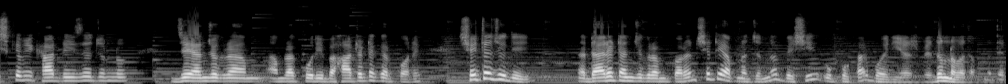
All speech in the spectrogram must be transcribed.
ইস্কেমিক হার্ট ডিজিজের জন্য যে অ্যাঞ্জিওগ্রাম আমরা করি বা হার্ট অ্যাটাকের পরে, সেটা যদি ডাইরেক্ট অ্যাঞ্জিওগ্রাম করেন সেটাই আপনার জন্য বেশি উপকার বয়ে নিয়ে আসবে। ধন্যবাদ আপনাদের।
